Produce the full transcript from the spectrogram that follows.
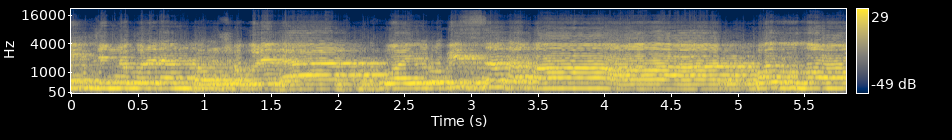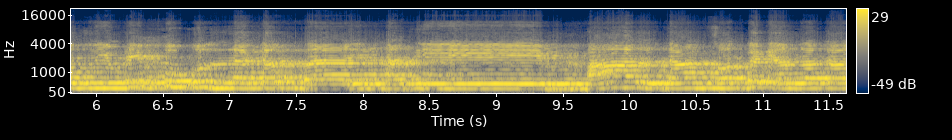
বিচ্ছিন্ন করে দেন, ধ্বংস করে দেন। ওয়া ইউরবিস সাদাকাত, ওয়াল্লাহু ইউহিব্বু কুল্লা আর দান সদকাকে আল্লাহ তাআলা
